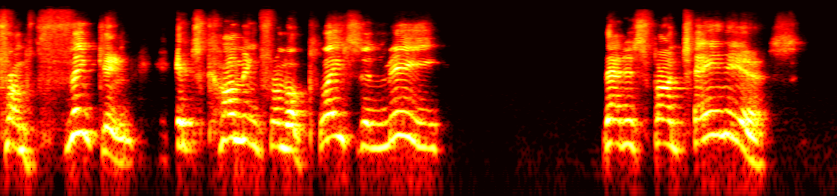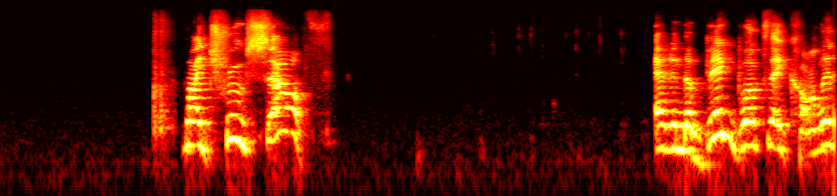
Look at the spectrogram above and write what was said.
from thinking, it's coming from a place in me that is spontaneous. My true self. And in the big book, they call it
